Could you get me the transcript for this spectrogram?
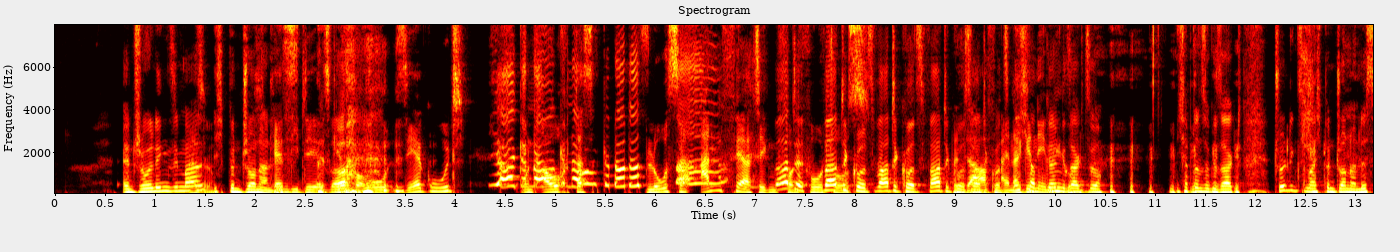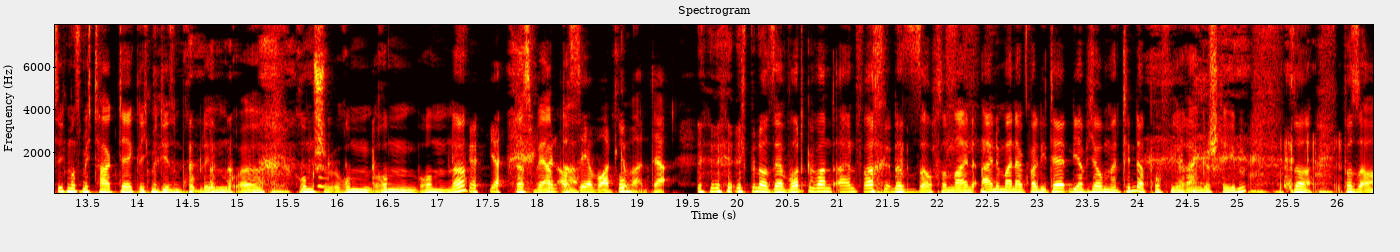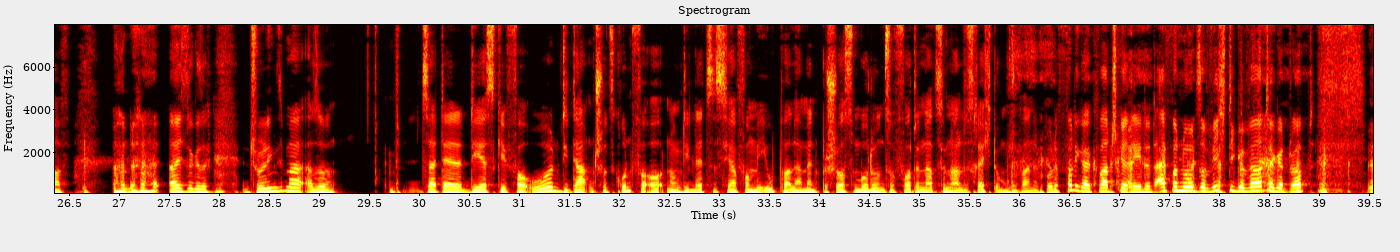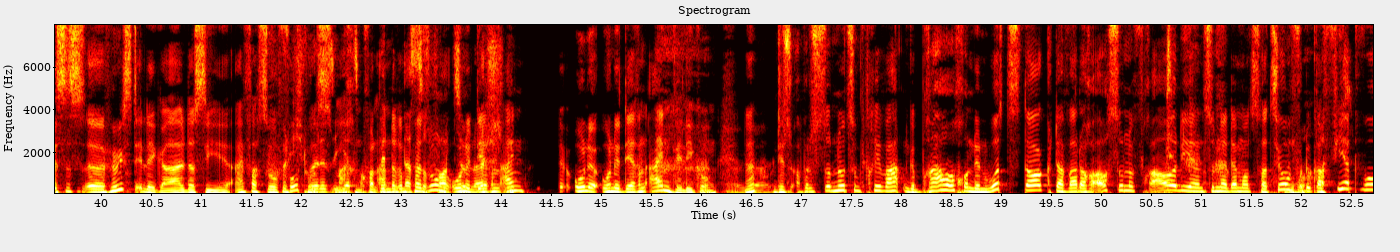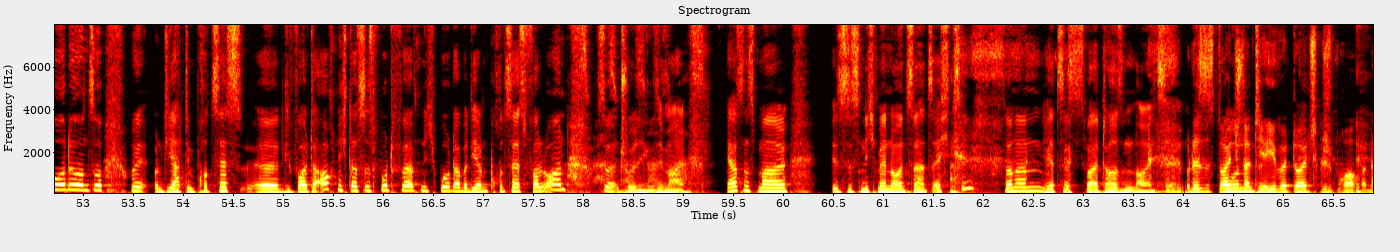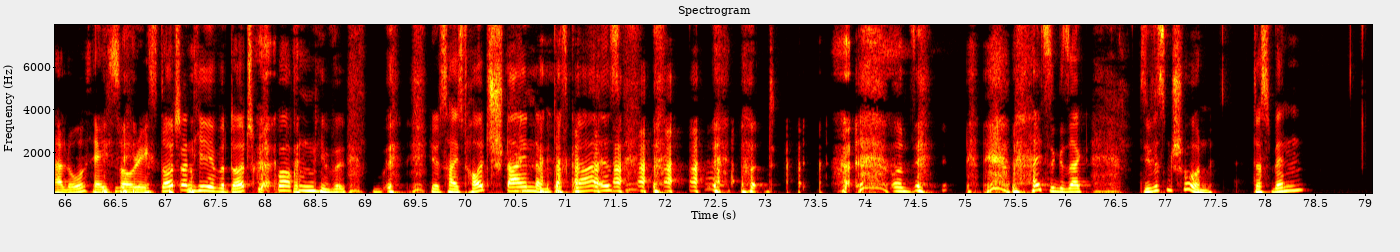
entschuldigen Sie mal, Also, ich bin Ich kenne Journalist. die. DSGVO sehr gut. Ja, Und genau, auch genau, das genau das. Bloße Anfertigen Warte, von Fotos. warte kurz, warte kurz, warte kurz, warte kurz. Ich habe dann gesagt so, ich habe dann so gesagt, entschuldigen Sie mal, ich bin Journalist, ich muss mich tagtäglich mit diesem Problem äh, rum, rum, rum, rum, ne? Ja, Das ich Verb bin auch da. sehr wortgewandt, ja. Ich bin auch sehr wortgewandt einfach. Das ist auch so mein, eine meiner Qualitäten, die habe ich auch in mein Tinder-Profil reingeschrieben. So, pass auf. Und dann habe ich so gesagt, entschuldigen Sie mal, also seit der DSGVO, die Datenschutzgrundverordnung, die letztes Jahr vom EU-Parlament beschlossen wurde und sofort in nationales Recht umgewandelt wurde, völliger Quatsch geredet, einfach nur so wichtige Wörter gedroppt. Es ist äh, höchst illegal, dass sie einfach so Fotos machen von bitten, anderen Personen, ohne deren ein ohne, ohne deren Einwilligung. ne? Und die so, aber das ist doch nur zum privaten Gebrauch. Und in Woodstock, da war doch auch so eine Frau, die in so einer Demonstration fotografiert wurde und so. Und, und die hat den Prozess, äh, die wollte auch nicht, dass das Foto veröffentlicht wurde, aber die hat den Prozess verloren. so, entschuldigen was, Sie was, mal. Erstens mal ist es nicht mehr 1960, sondern jetzt ist 2019. Und es ist Deutschland Und- hier, hier wird Deutsch gesprochen. Hallo? Hey, sorry. ist Deutschland hier, hier wird Deutsch gesprochen, hier, wird, hier das heißt Holstein, damit das klar ist. Und, und, und hast du gesagt, sie wissen schon, dass wenn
